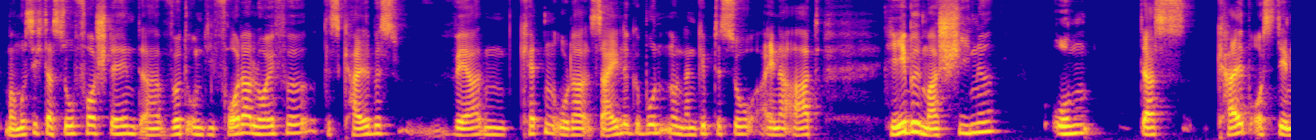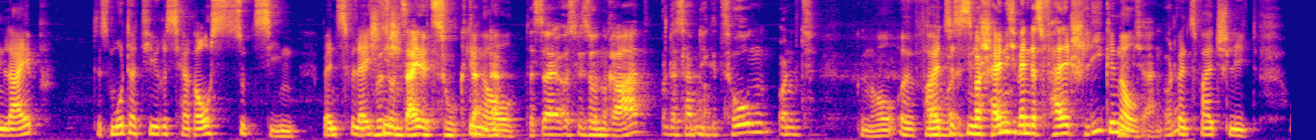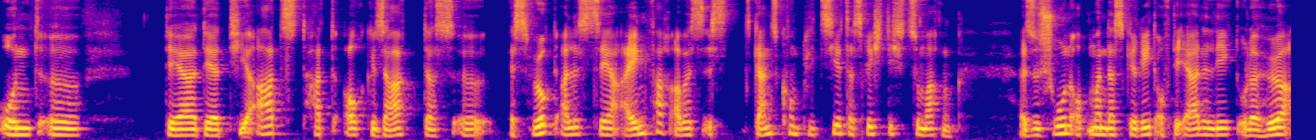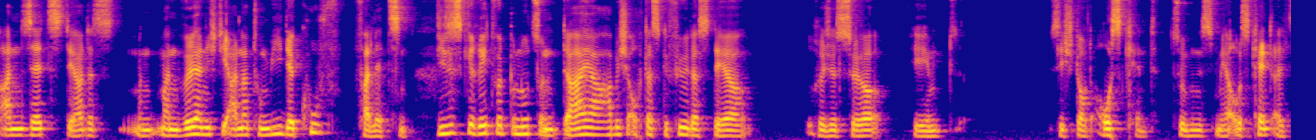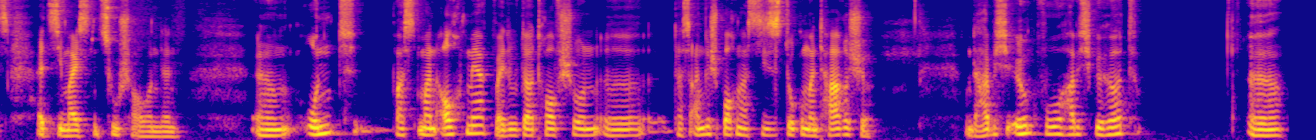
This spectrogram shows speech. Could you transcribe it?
Man muss sich das so vorstellen, da wird um die Vorderläufe des Kalbes werden Ketten oder Seile gebunden und dann gibt es so eine Art Hebelmaschine, um das Kalb aus dem Leib des Muttertieres herauszuziehen. Wenn es vielleicht Über so ein Seilzug genau. Dann, ne? Das sah aus wie so ein Rad und das haben die gezogen und genau, äh, falls es ist nicht, wahrscheinlich, wenn das falsch liegt, genau, an, oder? wenn es falsch liegt. Und äh, der, der Tierarzt hat auch gesagt, dass äh, es wirkt alles sehr einfach, aber es ist ganz kompliziert, das richtig zu machen. Also schon, ob man das Gerät auf die Erde legt oder höher ansetzt, ja, das, man, man will ja nicht die Anatomie der Kuh verletzen. Dieses Gerät wird benutzt und daher habe ich auch das Gefühl, dass der Regisseur eben sich dort auskennt, zumindest mehr auskennt als, als die meisten Zuschauenden. Ähm, und was man auch merkt, weil du darauf schon äh, das angesprochen hast, dieses Dokumentarische. Und da habe ich irgendwo, habe ich gehört, äh,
